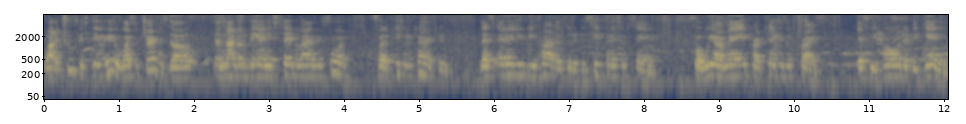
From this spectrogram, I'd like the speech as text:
while the truth is still here. Once the church is gone, there's not going to be any stabilizing force for the people to turn to. Any of you be hardened through the deceitfulness of sin. For we are made partakers of Christ if we hold the beginning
